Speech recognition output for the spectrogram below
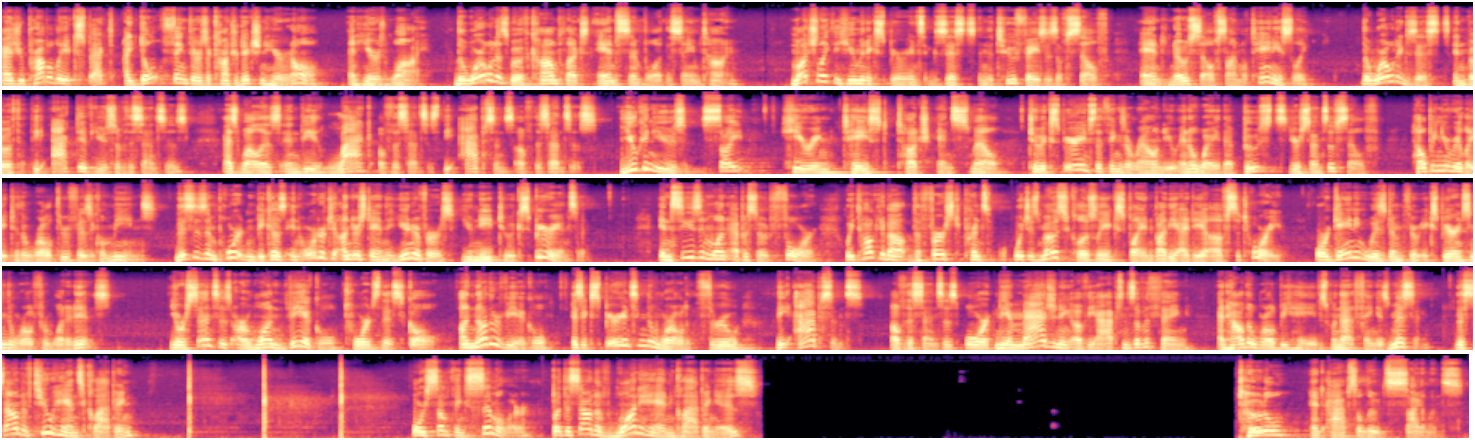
As you probably expect, I don't think there's a contradiction here at all, and here's why. The world is both complex and simple at the same time. Much like the human experience exists in the two phases of self and no self simultaneously, the world exists in both the active use of the senses as well as in the lack of the senses, the absence of the senses. You can use sight, hearing, taste, touch, and smell to experience the things around you in a way that boosts your sense of self helping you relate to the world through physical means. This is important because in order to understand the universe, you need to experience it. In Season 1, Episode 4, we talked about the first principle, which is most closely explained by the idea of Satori, or gaining wisdom through experiencing the world for what it is. Your senses are one vehicle towards this goal. Another vehicle is experiencing the world through the absence of the senses, or the imagining of the absence of a thing and how the world behaves when that thing is missing the sound of two hands clapping, or something similar, but the sound of one hand clapping is total and absolute silence.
